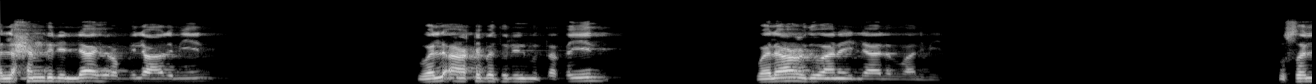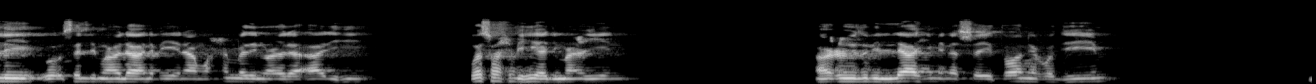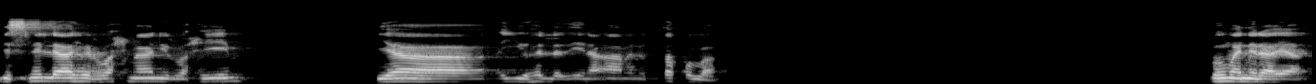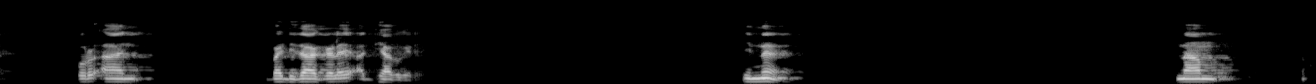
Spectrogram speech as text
الحمد لله رب العالمين والعاقبة للمتقين ولا عدوان إلا على الظالمين. أصلي وأسلم على نبينا محمد وعلى آله وصحبه أجمعين. أعوذ بالله من الشيطان الرجيم. بسم الله الرحمن الرحيم. يا أيها الذين آمنوا اتقوا الله ബഹുമാന്യരായ ഖുർആൻ പഠിതാക്കളെ അധ്യാപകരെ ഇന്ന് നാം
